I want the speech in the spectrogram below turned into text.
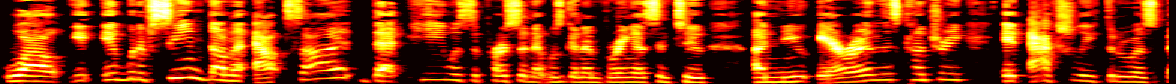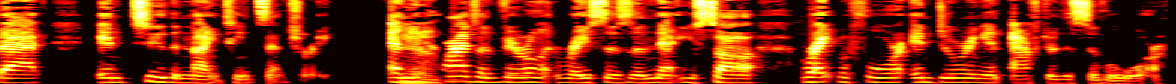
while it, it would have seemed on the outside that he was the person that was going to bring us into a new era in this country, it actually threw us back into the 19th century and yeah. the kinds of virulent racism that you saw right before and during and after the Civil War.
